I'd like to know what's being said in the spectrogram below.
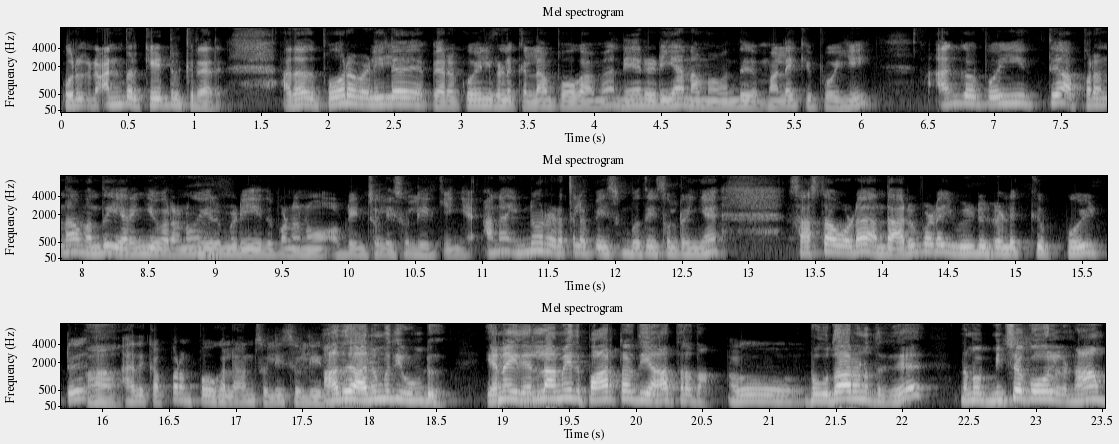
ஒரு அன்பர் கேட்டிருக்கிறாரு. அதாவது போகிற வழியில் வேறு கோயில்களுக்கெல்லாம் போகாமல் நேரடியாக நம்ம வந்து மலைக்கு போய் அங்கே போயிட்டு அப்புறம் தான் வந்து இறங்கி வரணும் இருமுடி இது பண்ணணும் அப்படின்னு சொல்லி சொல்லியிருக்கீங்க. ஆனால் இன்னொரு இடத்துல பேசும்போதே சொல்கிறீங்க சாஸ்தாவோட அந்த அறுபடை வீடுகளுக்கு போயிட்டு. அதுக்கப்புறம் போகலான்னு சொல்லி சொல்லி அது அனுமதி உண்டு. ஏன்னா இது எல்லாமே இது பார்ட் ஆஃப் தி யாத்திரை தான். ஓ. இப்போ உதாரணத்துக்கு நம்ம மிச்ச கோவிலுக்கு நான்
